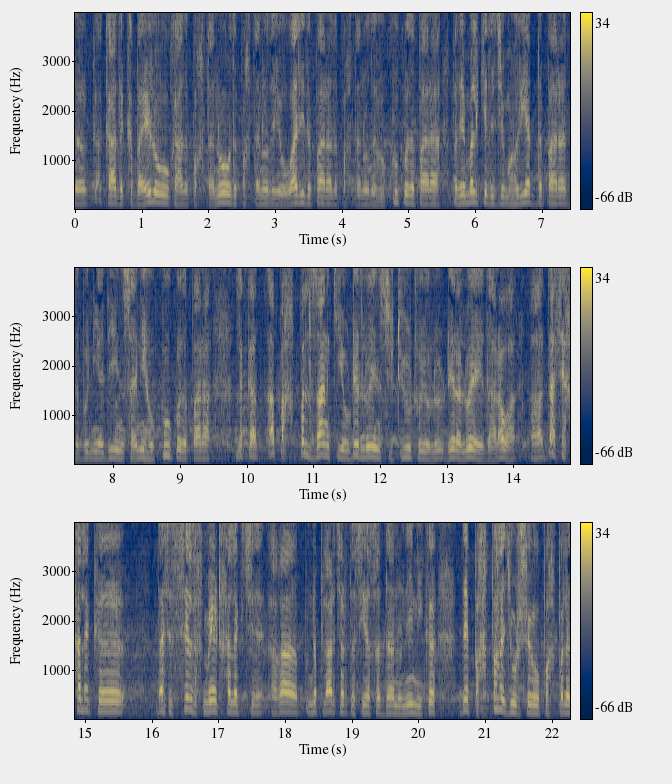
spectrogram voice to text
د کا د قبایلو کا د پښتنو د پښتنو د یووالي لپاره د پښتنو د حقوقو لپاره په دې ملک د جمهوریت لپاره د بنیادی انساني حقوقو لپاره لکه په خپل ځان کې یو ډیر لوی انسټیټیوټ یو ډیر لوی اداره و داسې خلک داسې سیلف میډ خلک چې هغه نه پلار چرته سیاستدانو نه نیکه د پخپل جوړ شوی او پخپل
